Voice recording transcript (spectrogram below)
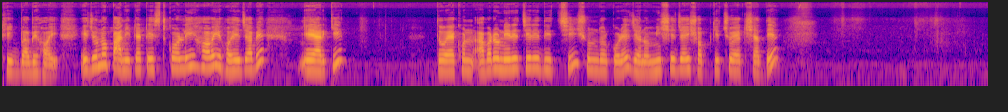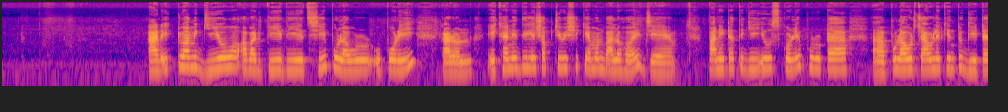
ঠিকভাবে হয়। এজন্য পানিটা টেস্ট করলেই হবে, হয়ে যাবে এ আর কি। তো এখন আবারও নেড়ে চেড়ে দিচ্ছি সুন্দর করে যেন মিশে যায় সব কিছু একসাথে। আর একটু আমি ঘিও আবার দিয়ে দিয়েছি পোলাওর উপরেই, কারণ এখানে দিলে সবচেয়ে বেশি কেমন ভালো হয় যে, পানিটাতে ঘি ইউজ করলে পুরোটা পোলাওর চাউলে কিন্তু ঘিটা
